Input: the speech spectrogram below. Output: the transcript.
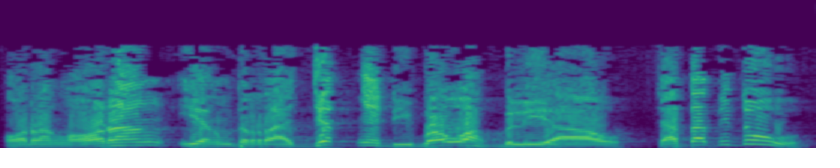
orang-orang yang derajatnya di bawah beliau. Catat itu.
